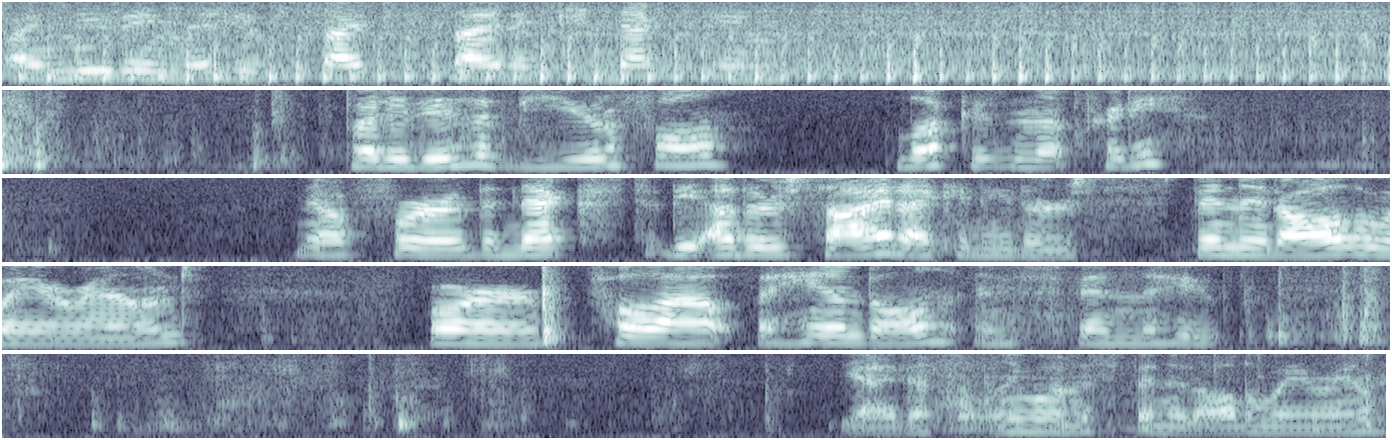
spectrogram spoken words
by moving the hoop side to side and connecting. But it is a beautiful look, isn't that pretty? Now for the next, the other side, I can either spin it all the way around or pull out the handle and spin the hoop. Yeah, I definitely want to spin it all the way around.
